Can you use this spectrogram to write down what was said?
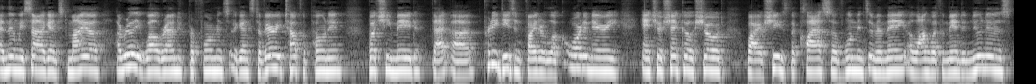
And then we saw against Maia a really well rounded performance against a very tough opponent, but she made that uh, pretty decent fighter look ordinary. And Shevchenko showed why she's the class of women's MMA along with Amanda Nunes.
